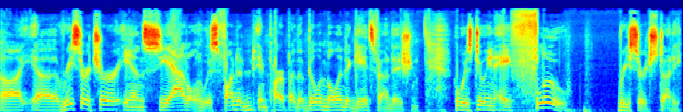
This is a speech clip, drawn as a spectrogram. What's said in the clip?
uh, researcher in Seattle who was funded in part by the Bill and Melinda Gates Foundation, who was doing a flu research study.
